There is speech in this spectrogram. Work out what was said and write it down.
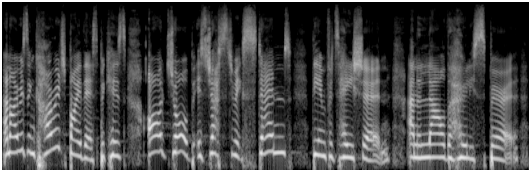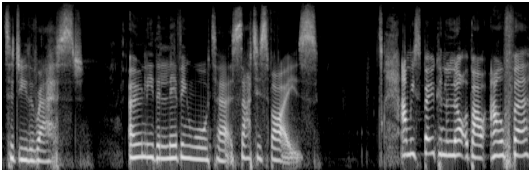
And I was encouraged by this because our job is just to extend the invitation and allow the Holy Spirit to do the rest. Only the living water satisfies. And we've spoken a lot about Alpha,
